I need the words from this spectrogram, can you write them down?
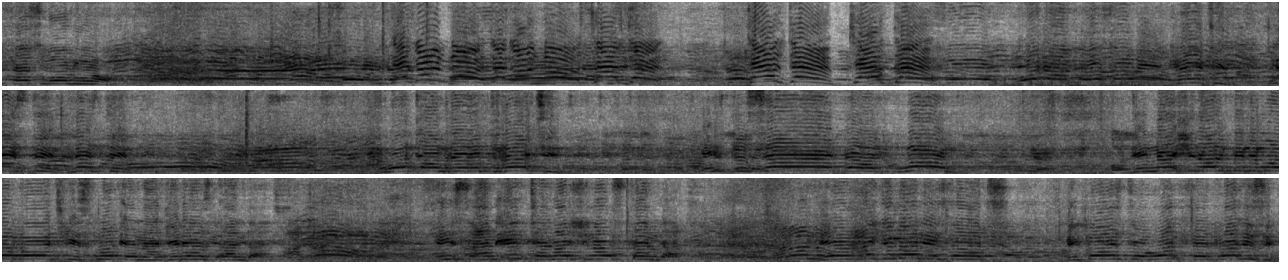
the First World War. They don't know, they don't know. Tell them, tell them, tell them. What I'm also reiterating, listen, listen. What I'm reiterating is to say that one, the national minimum wage is not a Nigerian standard. It's an international standard. The argument is that because they want federalism.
